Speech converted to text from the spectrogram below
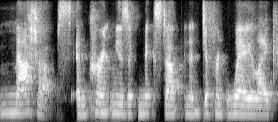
mashups and current music mixed up in a different way. Like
